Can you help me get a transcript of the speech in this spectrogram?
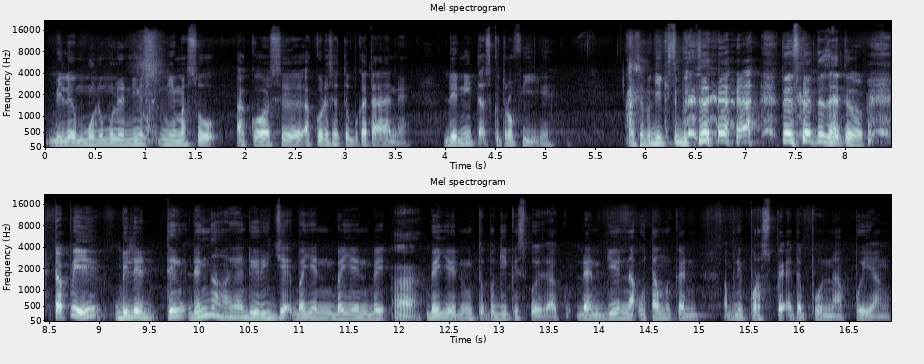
bila mula-mula news ni masuk, aku rasa aku ada satu perkataan eh. Dia ni tak suka trofi ke? Masa pergi ke Spurs. tu, tu, tu satu. Tapi bila teng- dengar yang dia reject Bayern Bayern Bay- Ah. Bayern untuk pergi ke Spurs aku dan dia nak utamakan apa ni prospek ataupun apa yang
